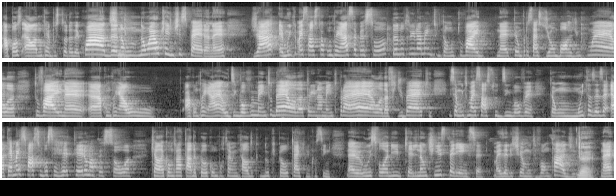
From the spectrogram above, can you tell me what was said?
a pos- ela não tem a postura adequada, Sim. não, não é o que a gente espera, né? Já é muito mais fácil tu acompanhar essa pessoa dando treinamento. Então, tu vai, né, ter um processo de onboarding com ela, tu vai, né, é, acompanhar o acompanhar é, o desenvolvimento dela, dar treinamento pra ela, dar feedback. Isso é muito mais fácil tu desenvolver. Então, muitas vezes é até mais fácil você reter uma pessoa que ela é contratada pelo comportamental do, que- do que pelo técnico, assim. Né? O Luiz falou ali que ele não tinha experiência, mas ele tinha muita vontade É. né?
